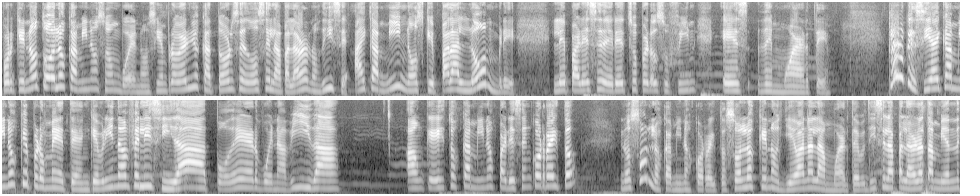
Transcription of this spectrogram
porque no todos los caminos son buenos. Y en Proverbios 14, 12 la palabra nos dice, hay caminos que para el hombre le parece derecho, pero su fin es de muerte. Claro que sí, hay caminos que prometen, que brindan felicidad, poder, buena vida. Aunque estos caminos parecen correctos, no son los caminos correctos, son los que nos llevan a la muerte. Dice la palabra también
